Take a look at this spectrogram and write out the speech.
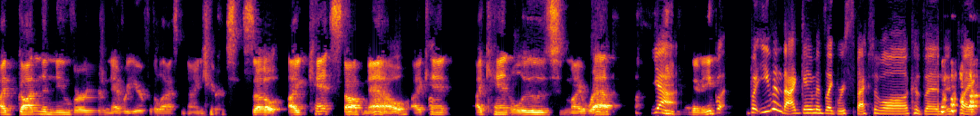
I've gotten a new version every year for the last nine years, so I can't stop now. I can't I can't lose my rep. Yeah, you know I mean? but but even that game is like respectable because then it's like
